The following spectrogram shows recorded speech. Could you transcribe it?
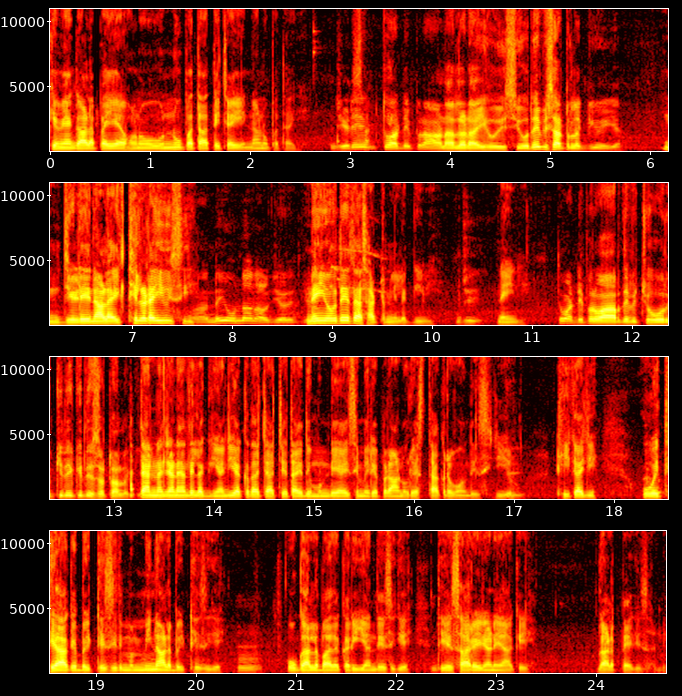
ਕਿਵੇਂ ਗੱਲ ਪਈ ਆ ਹੁਣ ਉਹਨੂੰ ਪਤਾ ਤੇ ਚਾਹੇ ਇਹਨਾਂ ਨੂੰ ਪਤਾ ਜੀ। ਜਿਹੜੇ ਤੁਹਾਡੇ ਭਰਾ ਨਾਲ ਲੜਾਈ ਹੋਈ ਸੀ ਉਹਦੇ ਵੀ ਸੱਟ ਲੱਗੀ ਹੋਈ ਆ? ਜਿਹੜੇ ਨਾਲ ਇੱਥੇ ਲੜਾਈ ਹੋਈ ਸੀ। ਹਾਂ ਨਹੀਂ ਉਹਨਾਂ ਨਾਲ ਜਿਹੜੇ ਨਹੀਂ ਉਹਦੇ ਤਾਂ ਸੱਟ ਨਹੀਂ ਲੱਗੀ ਵੀ। ਜੀ। ਨਹੀਂ ਜੀ। ਤੁਹਾਡੇ ਪਰਿਵਾਰ ਦੇ ਵਿੱਚ ਹੋਰ ਕਿਹਦੇ ਕਿਹਦੇ ਸੱਟਾਂ ਲੱਗੀਆਂ? ਤਿੰਨ ਜਣਿਆਂ ਦੇ ਲੱਗੀਆਂ ਜੀ ਇੱਕ ਤਾਂ ਚਾਚੇ ਤਾਏ ਦੇ ਮੁੰਡੇ ਆਏ ਸੀ ਮੇਰੇ ਭਰਾ ਨੂੰ ਰਿਸ਼ਤਾ ਕਰਵਾਉਂਦੇ ਸੀ ਜੀ ਉਹ। ਠੀਕ ਆ ਜੀ। ਉਹ ਇੱਥੇ ਆ ਕੇ ਬੈਠੇ ਸੀ ਤੇ ਮੰਮੀ ਨਾਲ ਬੈਠੇ ਸੀਗੇ। ਹੂੰ। ਉਹ ਗੱਲਬਾਤ ਕਰੀ ਜਾਂਦੇ ਸੀਗੇ ਤੇ ਇਹ ਸਾਰੇ ਜਣੇ ਆ ਕੇ ਗੱਲ ਪੈ ਗਏ ਸਾਡੇ।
